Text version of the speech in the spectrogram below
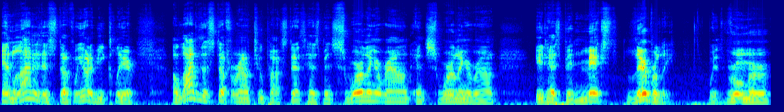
And a lot of this stuff, we ought to be clear, a lot of the stuff around Tupac's death has been swirling around and swirling around. It has been mixed liberally with rumor,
